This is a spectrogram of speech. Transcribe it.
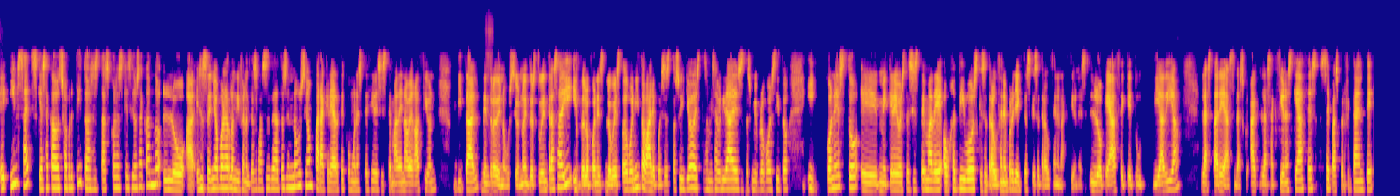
eh, insights que he sacado sobre ti, todas estas cosas que he ido sacando, lo enseño a ponerlo en diferentes bases de datos en Notion para crearte como una especie de sistema de navegación vital dentro de Notion, ¿no? Entonces tú entras ahí y te lo pones, lo ves todo bonito, vale, pues esto soy yo, estas son mis habilidades, esto es mi propósito y con esto eh, me creo este sistema de objetivos que se traducen en proyectos, que se traducen en acciones, lo que hace que tú día a día, las tareas, las, las acciones que haces, sepas perfectamente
